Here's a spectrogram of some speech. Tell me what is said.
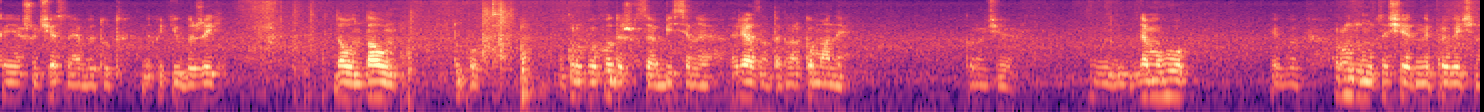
Звісно, чесно, я би тут не хотів би жити. Даунтаун, тупо. Вокруг виходиш, все обіцяне, грязно, так наркомани. Коротше, для мого якби, розуму це ще непривично.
